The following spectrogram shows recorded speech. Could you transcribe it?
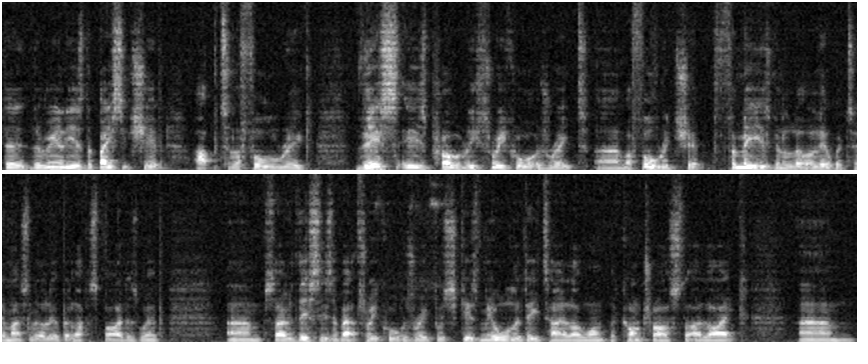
there, really is the basic ship up to the full rig. This is probably three quarters rigged. Um, a full rigged ship for me is going to look a little bit too much, look a little, little bit like a spider's web. Um, so this is about three quarters rigged which gives me all the detail I want, the contrast that I like. Um,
